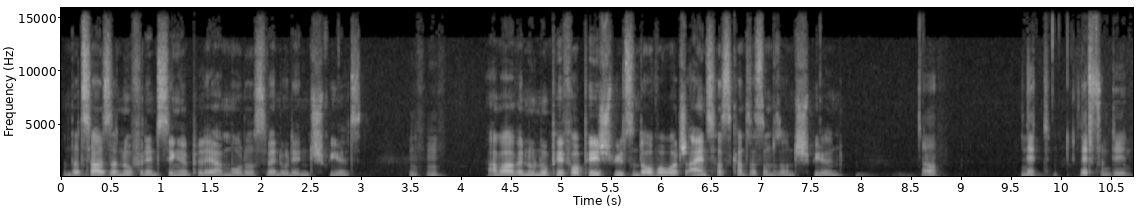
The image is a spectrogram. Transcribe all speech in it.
Und da zahlst du dann nur für den Singleplayer-Modus, wenn du den spielst. Mhm. Aber wenn du nur PvP spielst und Overwatch 1 hast, kannst du das umsonst spielen. Nett. Nett von denen.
